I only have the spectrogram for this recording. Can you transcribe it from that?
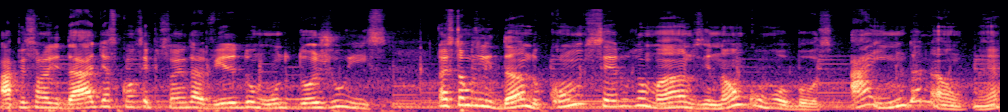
a personalidade e as concepções da vida e do mundo do juiz. Nós estamos lidando com seres humanos e não com robôs. Ainda não, né?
